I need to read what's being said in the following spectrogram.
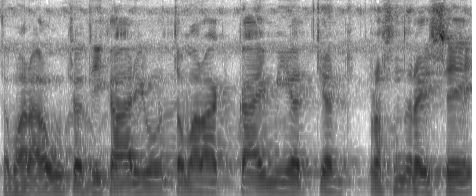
તમારા ઉચ્ચ અધિકારીઓ તમારા કાયમી અત્યંત પ્રસન્ન રહેશે.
